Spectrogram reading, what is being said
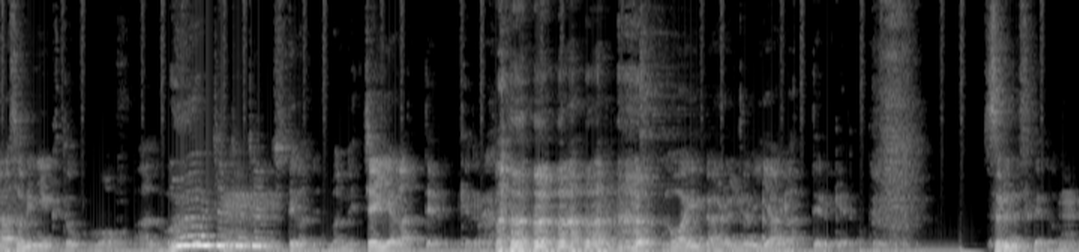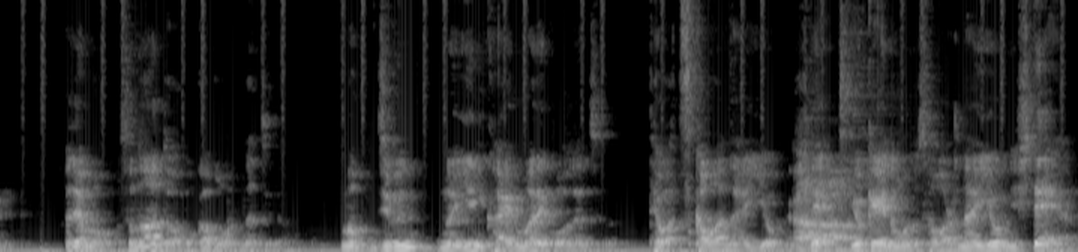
遊びに行くと、もう、あの、うーん、ちょちょちょって感じ。で、まあ、めっちゃ嫌がってるけど、可愛がると嫌がってるけど、するんですけど、うん。じゃあもう、その後は僕はもう、なんていうの、まあ、自分の家に帰るまで、こう、なんていうの、手は使わないようにして、余計なもの触らないようにして。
